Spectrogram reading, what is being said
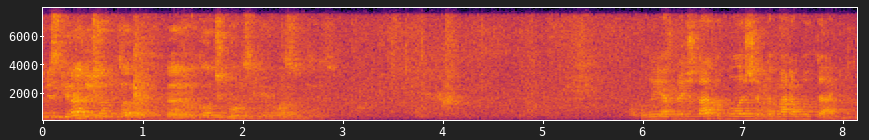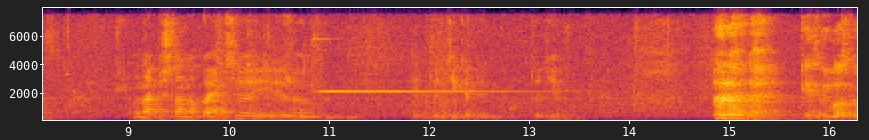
в міській раді, що тут е, виконуючий обов'язки у вас? Коли я прийшла, то була ще Тамара Богданівна. Вона пішла на пенсію і то тільки тоді. Окей, скажіть, будь ласка,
